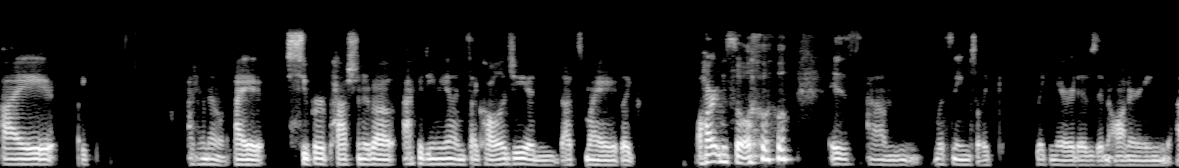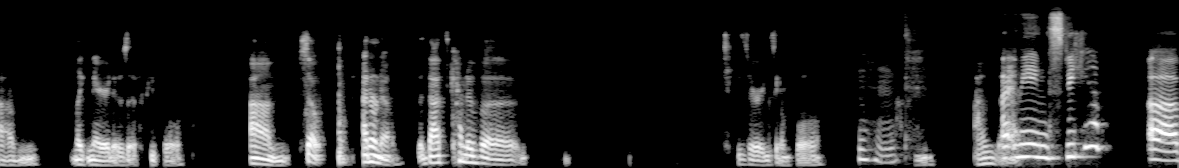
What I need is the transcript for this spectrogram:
I like I don't know. I super passionate about academia and psychology and that's my like heart and soul is um listening to like like narratives and honoring um like narratives of people Um, so I don't know. That's kind of a teaser example. Mm-hmm. Of I mean, speaking of uh,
